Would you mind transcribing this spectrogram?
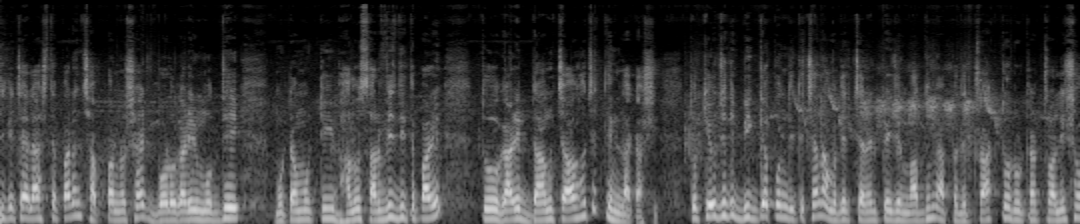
থেকে চাইলে আসতে পারেন, ছাপ্পান্ন ষাট, বড় গাড়ির মধ্যেই মোটামুটি ভালো সার্ভিস দিতে পারে। তো গাড়ির দাম চাওয়া হচ্ছে তিন লাখ আশি। তো কেউ যদি বিজ্ঞাপন দিতে চান, আমাদের চ্যানেল পেজের মাধ্যমে আপনাদের ট্রাক্টর রোটার ট্রলি সহ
